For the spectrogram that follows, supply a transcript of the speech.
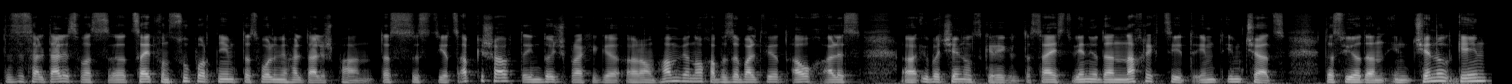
Das ist halt alles, was äh, Zeit von Support nimmt, das wollen wir halt alle sparen. Das ist jetzt abgeschafft, im deutschsprachigen Raum haben wir noch, aber sobald wird auch alles äh, über Channels geregelt. Das heißt, wenn ihr dann Nachricht seht im, im Chat, dass wir dann in Channel gehen,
